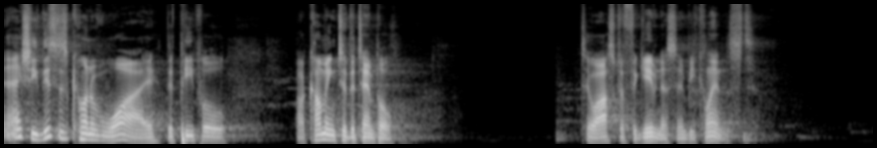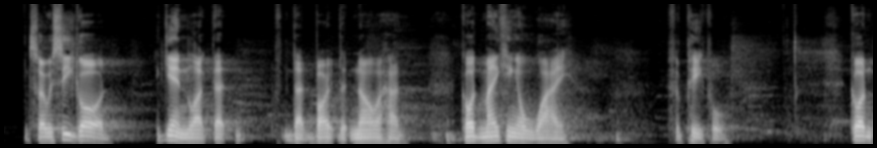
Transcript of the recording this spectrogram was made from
And actually, this is kind of why the people are coming to the temple to ask for forgiveness and be cleansed. So we see God, again, like that, that boat that Noah had, God making a way for people. God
